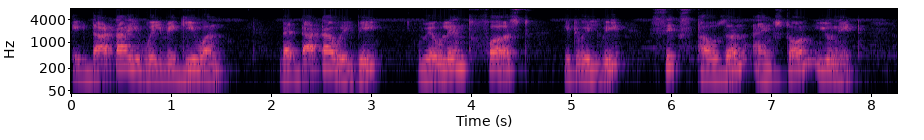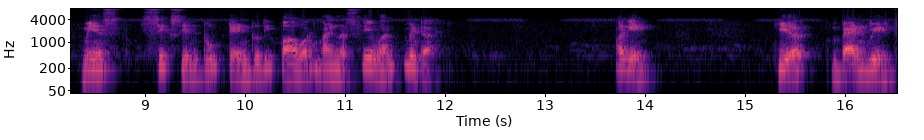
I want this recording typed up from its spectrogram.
a data will be given that data will be wavelength first it will be 6000 angstrom unit means 6 into 10 to the power minus 7 meter. Again, here bandwidth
